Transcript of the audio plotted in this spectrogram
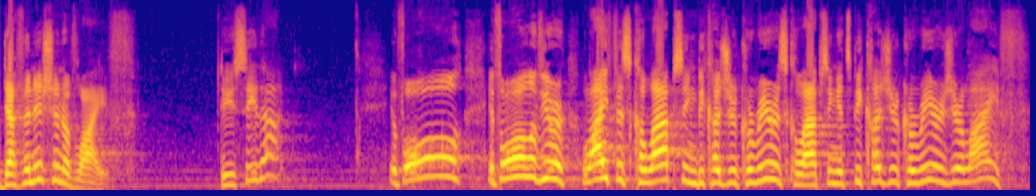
definition of life. Do you see that? If all, if all of your life is collapsing because your career is collapsing, it's because your career is your life.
